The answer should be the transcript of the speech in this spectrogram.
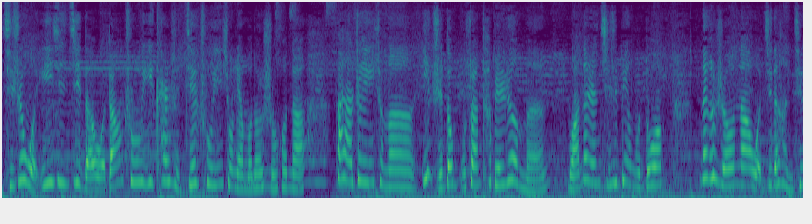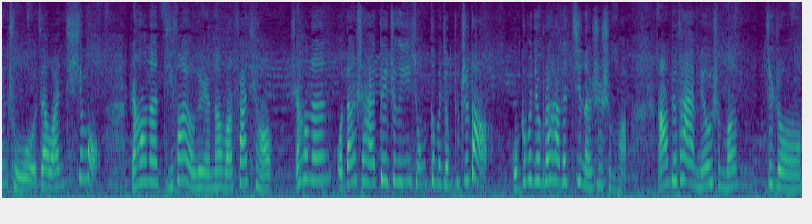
其实我依稀记得，我当初一开始接触英雄联盟的时候呢，发条这个英雄呢一直都不算特别热门，玩的人其实并不多。那个时候呢，我记得很清楚，我在玩 Timo，然后呢，敌方有个人呢玩发条，然后呢，我当时还对这个英雄根本就不知道，我根本就不知道他的技能是什么，然后对他也没有什么。这种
